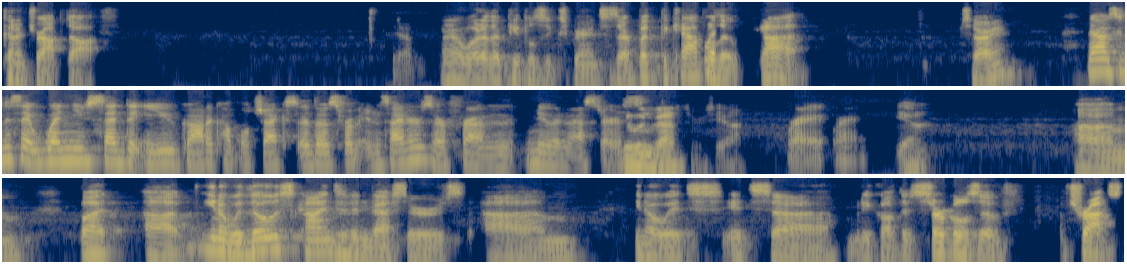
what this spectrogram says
kind of dropped off. I don't know what other people's experiences are, but the capital that we got. Sorry. No, I was going to say when you said that you got a couple checks, are those from insiders or from new investors? New investors, yeah. Right, right. Yeah. Um, but uh, you know, with those kinds of investors, um, you know, it's it's uh, what do you call it? The circles of, of trust.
